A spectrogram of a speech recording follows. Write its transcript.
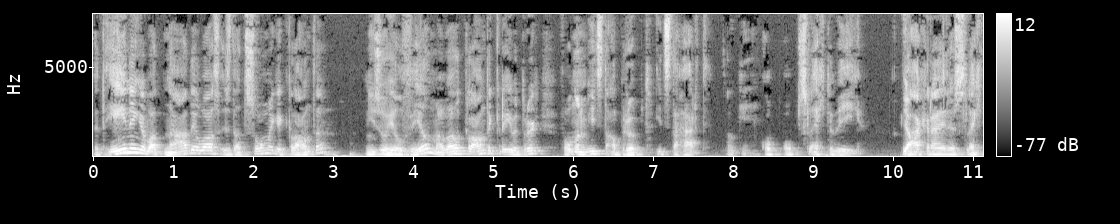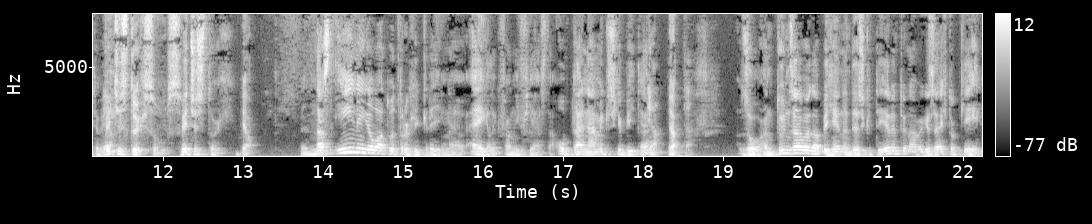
Het enige wat nadeel was, is dat sommige klanten, niet zo heel veel, maar wel klanten kregen we terug, vonden hem iets te abrupt, iets te hard, Oké. op, op slechte wegen. Ja. Laagrijden, slechte wegen. Beetje stug soms. Beetje stug. Ja. En dat is het enige wat we teruggekregen hebben, eigenlijk, van die Fiesta. Op dynamics gebied, hè? Ja. Ja. ja. Zo, en toen zijn we dat beginnen discussiëren. Toen hebben we gezegd, oké,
